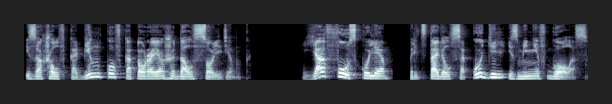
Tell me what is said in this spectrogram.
и зашел в кабинку, в которой ожидал Сольдинг. «Я в Фускуле», – представился Кугель, изменив голос.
